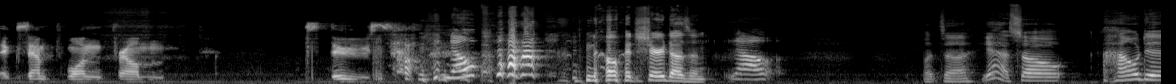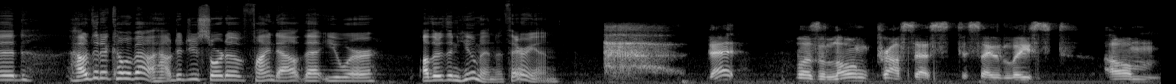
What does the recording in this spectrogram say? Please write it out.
exempt one from dues. Nope. no, it sure doesn't. no. But uh, yeah, so how did how did it come about? How did you sort of find out that you were other than human, a Therian? that was a long process to say the least. Um,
